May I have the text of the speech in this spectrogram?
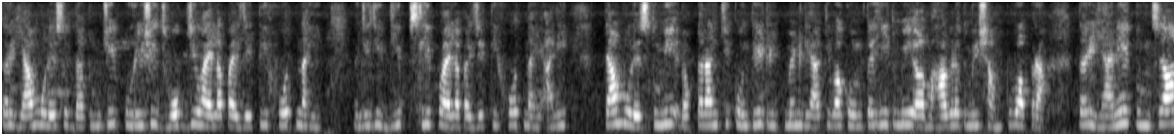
तर ह्यामुळे सुद्धा तुमची पुरेशी झोप जी व्हायला पाहिजे ती होत नाही. म्हणजे जी डीप स्लीप व्हायला पाहिजे ती होत नाही आणि त्यामुळेच तुम्ही डॉक्टरांची कोणतीही ट्रीटमेंट घ्या किंवा कोणतंही तुम्ही महागडं तुम्ही शॅम्पू वापरा तर ह्याने तुमचा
